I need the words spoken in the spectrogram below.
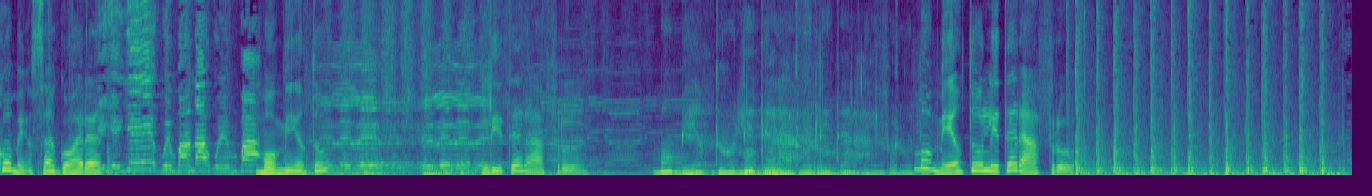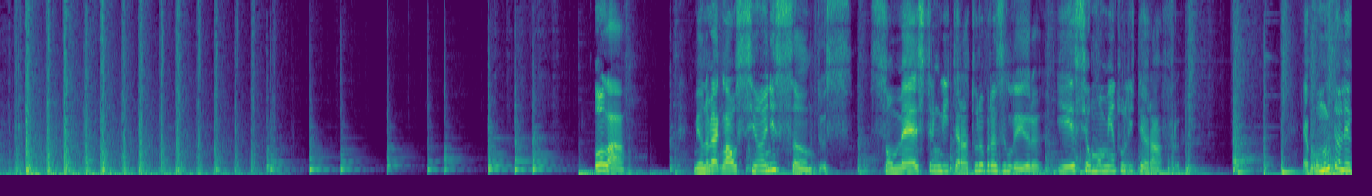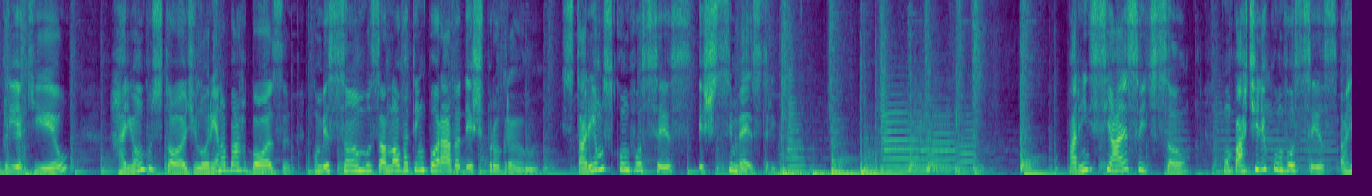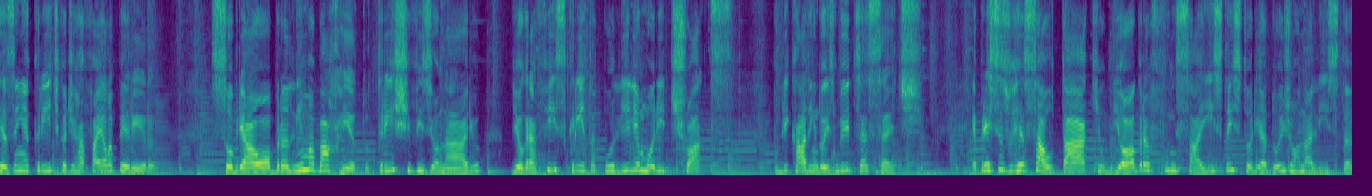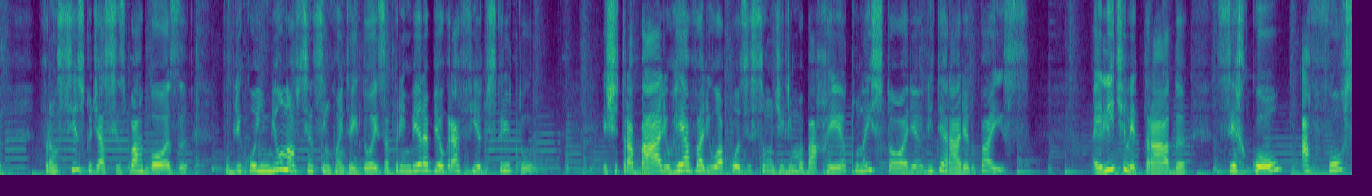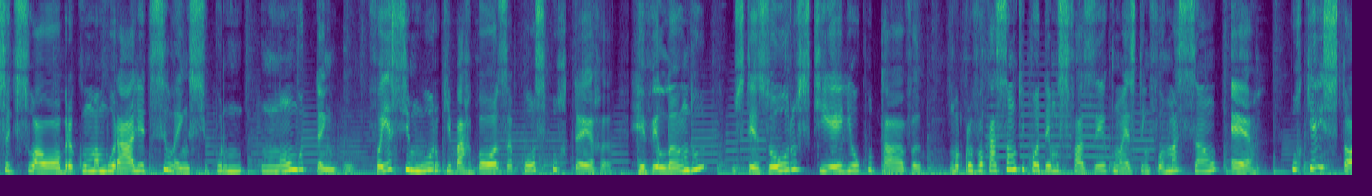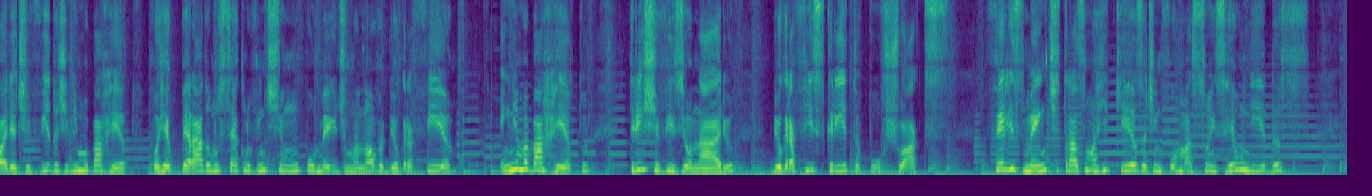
Começa agora. Momento Literafro. Momento Literafro. Momento Literafro. Olá, meu nome é Glauciane Santos, sou mestre em literatura brasileira e esse é o Momento Literafro. É com muita alegria que eu, Rarion Custódio e Lorena Barbosa, começamos a nova temporada deste programa. Estaremos com vocês este semestre. Para iniciar essa edição, compartilhe com vocês a resenha crítica de Rafaela Pereira sobre a obra Lima Barreto, Triste Visionário, biografia escrita por Lilia Moritz Schwartz, publicada em 2017. É preciso ressaltar que o biógrafo, ensaísta, historiador e jornalista Francisco de Assis Barbosa publicou em 1952 a primeira biografia do escritor. Este trabalho reavaliou a posição de Lima Barreto na história literária do país. A elite letrada cercou a força de sua obra com uma muralha de silêncio por um, longo tempo. Foi esse muro que Barbosa pôs por terra, revelando os tesouros que ele ocultava. Uma provocação que podemos fazer com esta informação é: por que a história de vida de Lima Barreto foi recuperada no século XXI por meio de uma nova biografia? Em Lima Barreto, Triste Visionário, biografia escrita por Schwartz, felizmente traz uma riqueza de informações reunidas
